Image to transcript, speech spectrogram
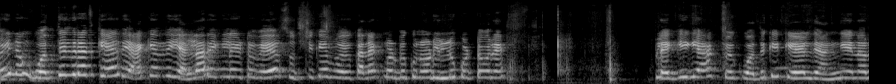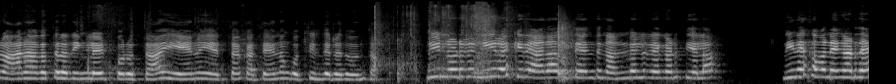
ಅಯ್ಯ ನಂಗೆ ಗೊತ್ತಿದ್ರೆ ಅದು ಕೇಳಿದೆ. ಯಾಕೆಂದ್ರೆ ಎಲ್ಲ ರಿಂಗ್ ಲೈಟು ವೇರ್ ಸ್ವಿಚ್ಗೆ ಕನೆಕ್ಟ್ ಮಾಡಬೇಕು ನೋಡಿ ಇಲ್ಲೂ ಕೊಟ್ಟವ್ರೆ. ಪ್ಲಗ್ಗಿಗೆ ಹಾಕ್ಬೇಕು ಅದಕ್ಕೆ ಕೇಳಿದೆ. ಹಂಗೆ ಏನಾದ್ರು ಆನ್ ಆಗೋ ಥರ ರಿಂಗ್ ಲೈಟ್ ಬರುತ್ತಾ? ಏನು ಎತ್ತ ಕತೆ? ನಂಗೆ ಗೊತ್ತಿಲ್ದಿರೋದು ಅಂತ. ನೀನು ನೋಡಿದ್ರೆ ನೀರು ಹಾಕಿದ್ರೆ ಆನ್ ಆಗುತ್ತೆ ಅಂತ ನನ್ನ ಮೇಲೆ ರೆಗಾಡ್ತೀಯಲ್ಲ? ನೀನೇ ನೇಗಾಡ್ದೆ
